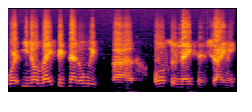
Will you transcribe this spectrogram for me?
We're you know life is not always uh, also nice and shiny.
